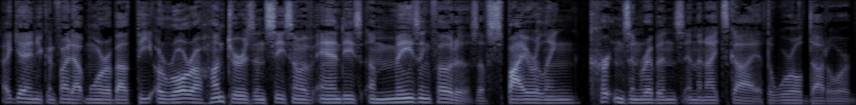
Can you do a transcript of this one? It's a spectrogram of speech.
Again, you can find out more about the Aurora Hunters and see some of Andy's amazing photos of spiraling curtains and ribbons in the night sky at theworld.org.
